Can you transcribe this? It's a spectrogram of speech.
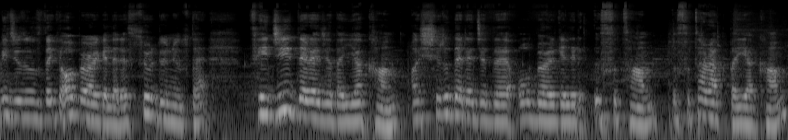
vücudunuzdaki o bölgelere sürdüğünüzde feci derecede yakan, aşırı derecede o bölgeleri ısıtan, ısıtarak da yakan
